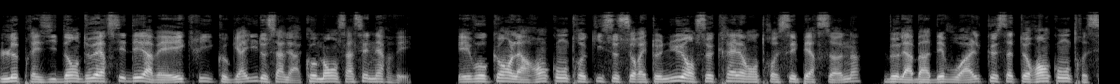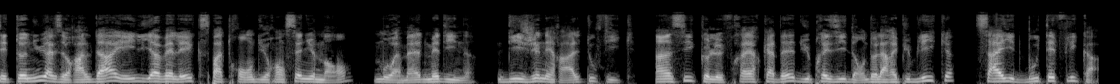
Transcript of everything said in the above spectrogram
Le président de RCD avait écrit que Gaïd Salah commence à s'énerver. Évoquant la rencontre qui se serait tenue en secret entre ces personnes, Belaba dévoile que cette rencontre s'est tenue à Zeralda et il y avait l'ex-patron du renseignement, Mohamed Medine, dit général Toufik, ainsi que le frère cadet du président de la République, Saïd Bouteflika.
